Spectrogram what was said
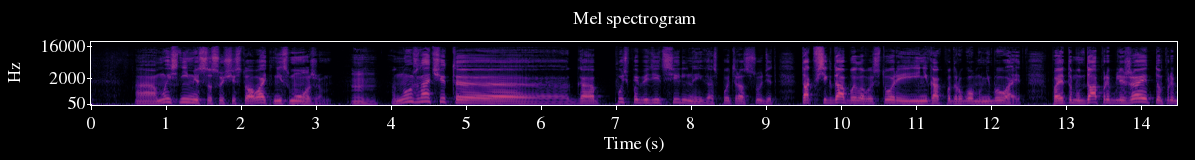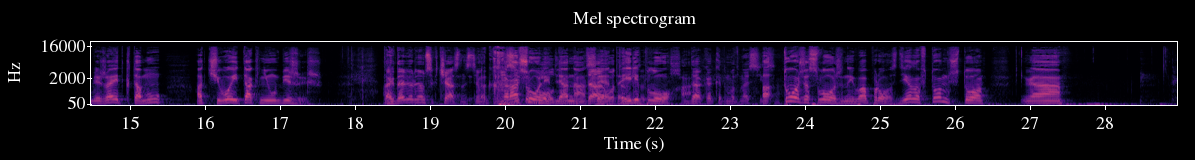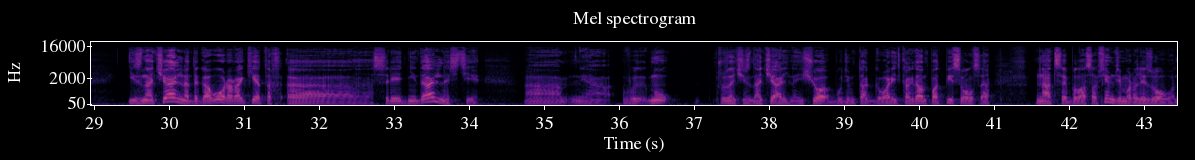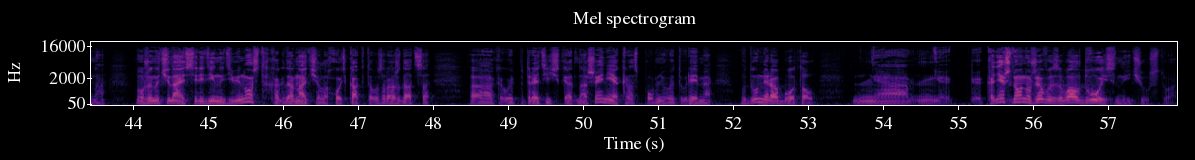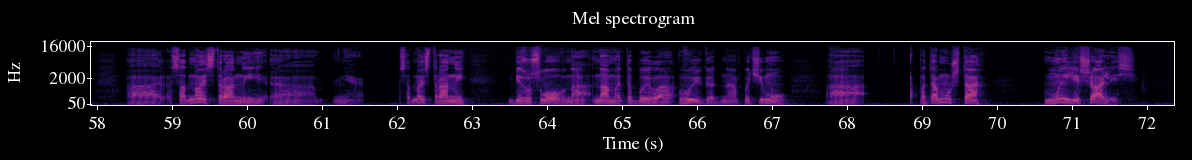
э, мы с ними сосуществовать не сможем. Угу. Ну, значит, э, пусть победит сильный, и Господь рассудит. Так всегда было в истории, и никак по-другому не бывает. Поэтому да, приближает, но приближает к тому, от чего и так не убежишь. Тогда вернемся к частностям. К Хорошо ли для нас да, это, вот это или плохо? Да, как к этому относиться? А, тоже сложный вопрос. Дело в том, что а, изначально договор о ракетах а, средней дальности, а, в, ну, что значит изначально? Еще будем так говорить, когда он подписывался, нация была совсем деморализована, но уже начиная с середины 90-х, когда начало хоть как-то возрождаться э, какое-то патриотическое отношение, я как раз помню в это время в Думе работал, э, конечно, он уже вызывал двойственные чувства. Э, с одной стороны, э, с одной стороны, безусловно, нам это было выгодно. Почему? А, потому что мы лишались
